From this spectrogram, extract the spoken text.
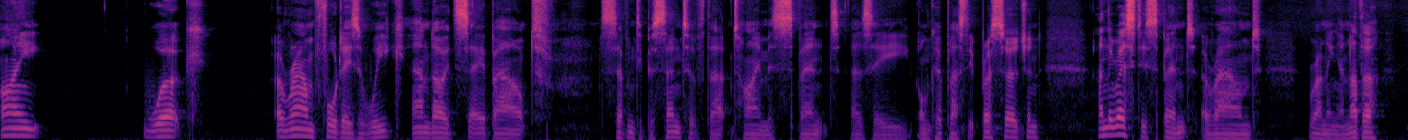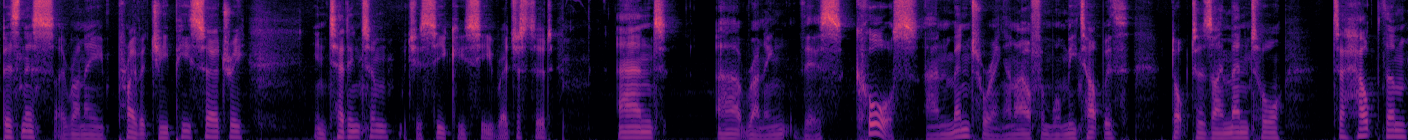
I work around four days a week, and I would say about 70% of that time is spent as a oncoplastic breast surgeon, and the rest is spent around running another business. I run a private GP surgery in Teddington, which is CQC registered, and uh, running this course and mentoring. And I often will meet up with doctors I mentor to help them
